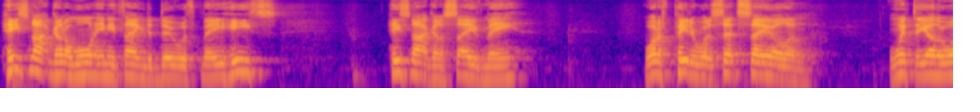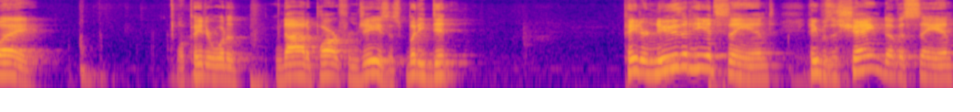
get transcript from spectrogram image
He's not going to want anything to do with me. He's, he's not going to save me. What if Peter would have set sail and went the other way? Well, Peter would have died apart from Jesus, but he didn't. Peter knew that he had sinned. He was ashamed of his sin,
